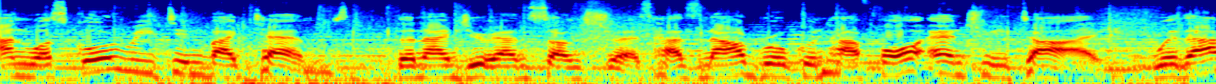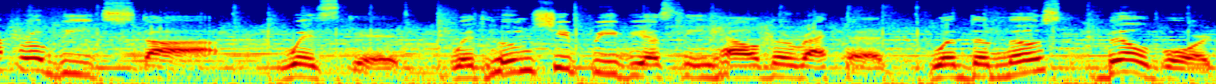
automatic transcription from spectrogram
and was co-written by Tems. The Nigerian songstress has now broken her four-entry tie with Afrobeat star Wizkid, with whom she previously held the record with the most Billboard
